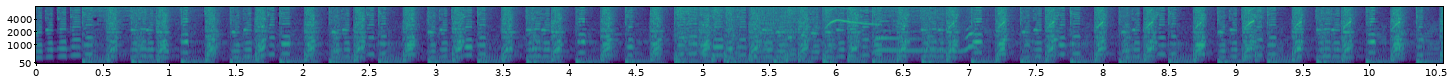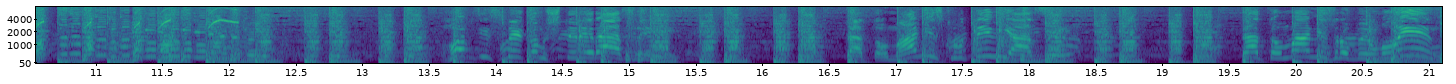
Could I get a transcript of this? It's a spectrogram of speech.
Гоп зі смиком чотири рази. Тато мамі скрутив язи. Тато мамі зробив млин.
